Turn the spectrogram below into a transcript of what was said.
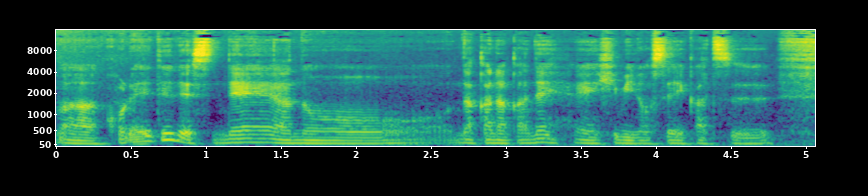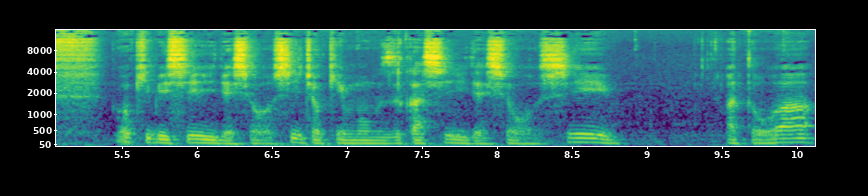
まあこれでですねあのなかなかね日々の生活も厳しいでしょうし貯金も難しいでしょうしあとは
